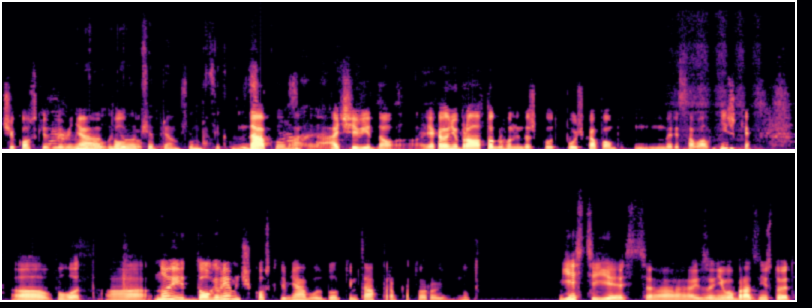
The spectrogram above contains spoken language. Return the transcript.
Чайковский для меня... У, долго... у него вообще прям пунктик на Да, очевидно. Я когда у него брал автограф, он мне даже какого-то паучка, по-моему, нарисовал в книжке. Uh, вот. Uh, ну и долгое время Чайковский для меня был, был каким-то автором, который, ну, есть и есть, из-за него браться не стоит.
